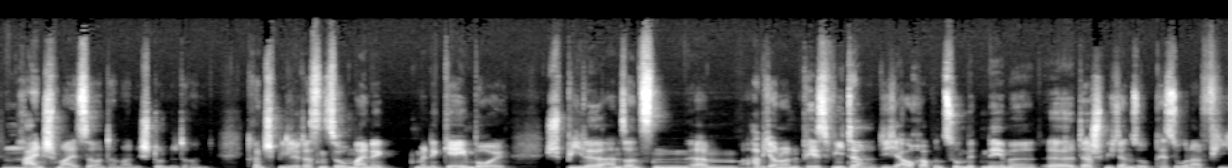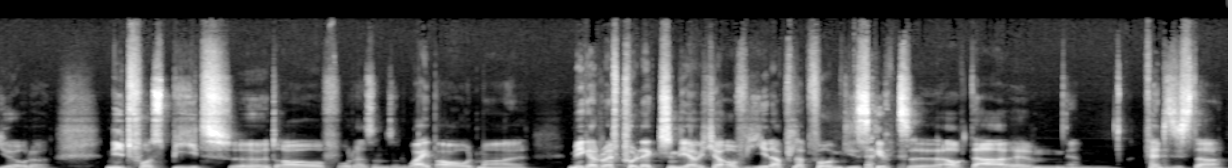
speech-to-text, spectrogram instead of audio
hm. reinschmeiße und dann mal eine Stunde dran, dran spiele. Das sind so meine, meine Gameboy-Spiele. Ansonsten ähm, habe ich auch noch eine PS Vita, die ich auch ab und zu mitnehme. Äh, da spiele ich dann so Persona 4 oder Need for Speed äh, drauf oder so, so ein Wipeout mal. Mega Drive Collection, die habe ich ja auf jeder Plattform, die es gibt. äh, auch da ähm, ähm, Fantasy Star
